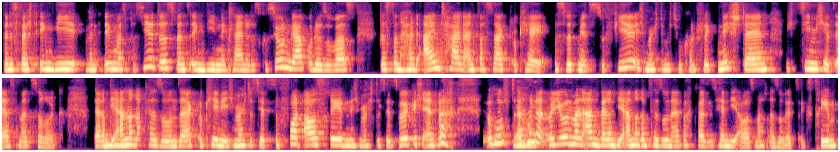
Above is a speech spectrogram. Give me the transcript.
wenn es vielleicht irgendwie, wenn irgendwas passiert ist, wenn es irgendwie eine kleine Diskussion gab oder sowas, dass dann halt ein Teil einfach sagt, okay, es wird mir jetzt zu viel, ich möchte mich dem Konflikt nicht stellen, ich ziehe mich jetzt erstmal zurück. Während mhm. die andere Person sagt, okay, nee, ich möchte es jetzt sofort ausreden, ich möchte es jetzt wirklich einfach, ruft ja. 100 Millionen Mal an, während die andere Person einfach quasi das Handy ausmacht, also jetzt extrem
